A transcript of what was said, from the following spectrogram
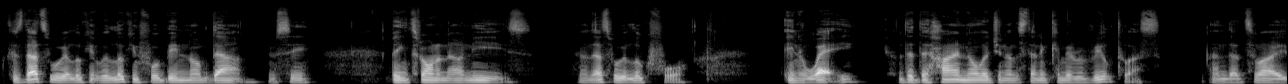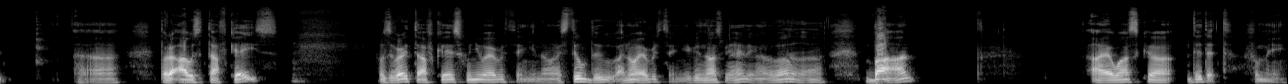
Because that's what we're looking. We're looking for being knocked down. You see, being thrown on our knees, and that's what we look for. In a way, that the higher knowledge and understanding can be revealed to us, and that's why. Uh, but I was a tough case. It was a very tough case who knew everything, you know. I still do. I know everything. You can ask me anything. But ayahuasca did it for me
